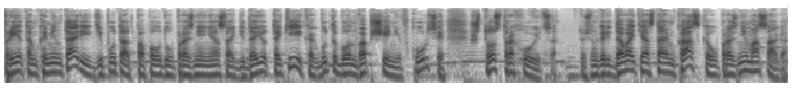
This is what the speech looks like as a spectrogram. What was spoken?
При этом комментарии депутат по поводу упразднения ОСАГИ дает такие, как будто бы он вообще не в курсе, что страхуется. То есть он говорит, давайте оставим КАСКО, упраздним ОСАГО.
